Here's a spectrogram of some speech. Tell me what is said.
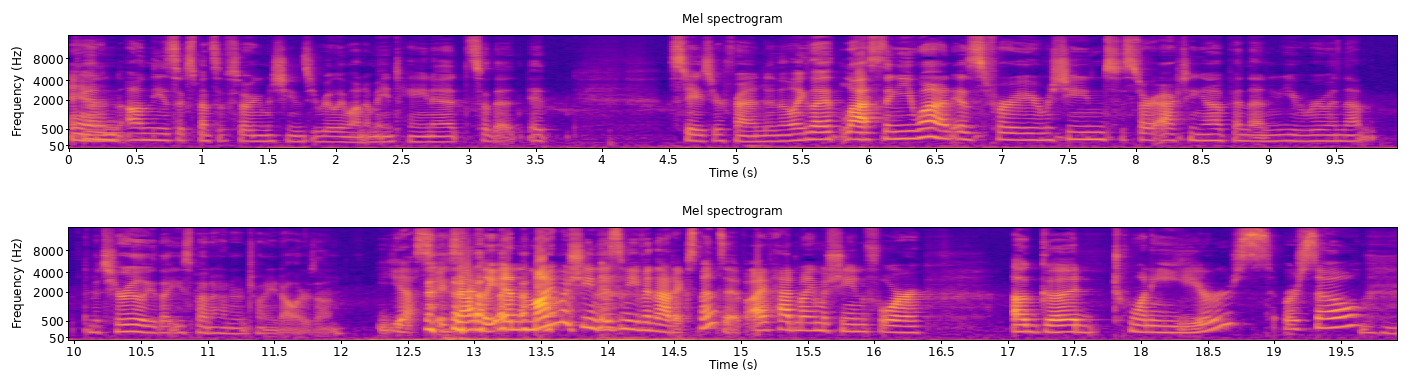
And, and on these expensive sewing machines you really want to maintain it so that it stays your friend and then like the last thing you want is for your machine to start acting up and then you ruin that material that you spent $120 on yes, exactly. and my machine isn't even that expensive. I've had my machine for a good 20 years or so, Mm-hmm.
